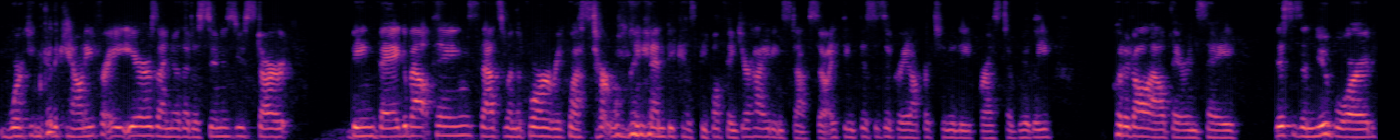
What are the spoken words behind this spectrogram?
working for the county for eight years. I know that as soon as you start being vague about things, that's when the CORA requests start rolling in because people think you're hiding stuff. So I think this is a great opportunity for us to really put it all out there and say, this is a new board.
